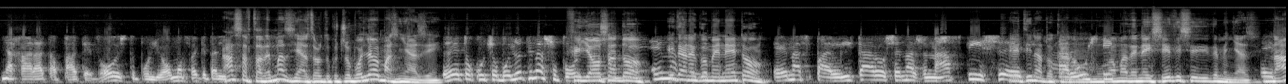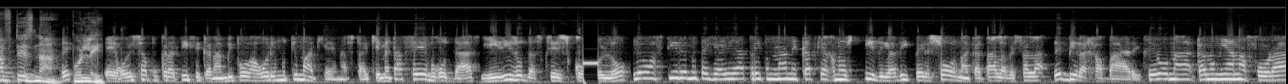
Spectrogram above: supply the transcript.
μια χαρά τα πάτε εδώ, είστε πολύ όμορφα κτλ. Α αυτά δεν μας νοιάζει τώρα, το κουτσομπολιό μας νοιάζει. Ε, το κουτσομπολιό τι να σου πω. Φιλιώσαντο. Ένα- Ήταν εγκομενέτο. Ένας παλίκαρος, ένας ναύτης. Ε, τι να το κάνω. Άμα δεν έχεις είδηση, δεν με νοιάζει. Ναύτες, να, πολύ. Εγώ ίσα που κρατήθηκα να μην πω αγόρι μου τι μάτια είναι αυτά. Και μετά φεύγοντας, γυρίζοντας, ξέρεις κόλλο, λέω αυτή ρε με τα γυαλιά πρέπει να είναι κάποια γνωστή, δηλαδή περσόνα, κατάλαβες. Αλλά δεν πήρα χαμπάρι. Θέλω να κάνω μια αναφορά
